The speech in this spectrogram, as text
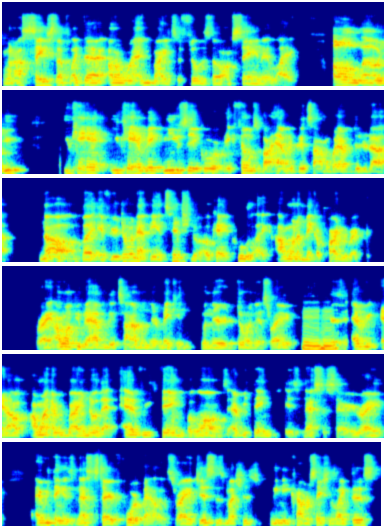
when I say stuff like that, I don't want anybody to feel as though I'm saying it like, oh well, you you can't you can't make music or make films about having a good time or whatever. Da, da, da. No, but if you're doing that, be intentional. Okay, cool. Like I want to make a party record, right? I want people to have a good time when they're making when they're doing this, right? Mm-hmm. Every and I, I want everybody to know that everything belongs. Everything is necessary, right? Everything is necessary for balance, right? Just as much as we need conversations like this,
